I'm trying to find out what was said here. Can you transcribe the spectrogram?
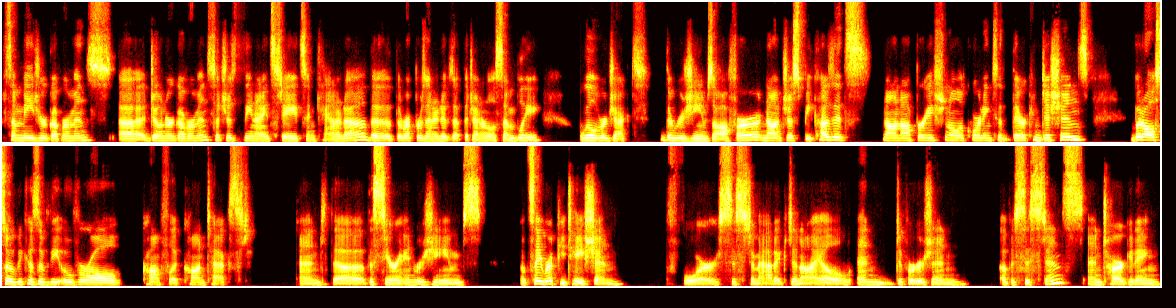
some major governments, uh, donor governments such as the United States and Canada, the, the representatives at the General Assembly will reject the regime's offer, not just because it's non operational according to their conditions, but also because of the overall conflict context and the, the Syrian regime's, let's say, reputation for systematic denial and diversion of assistance and targeting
